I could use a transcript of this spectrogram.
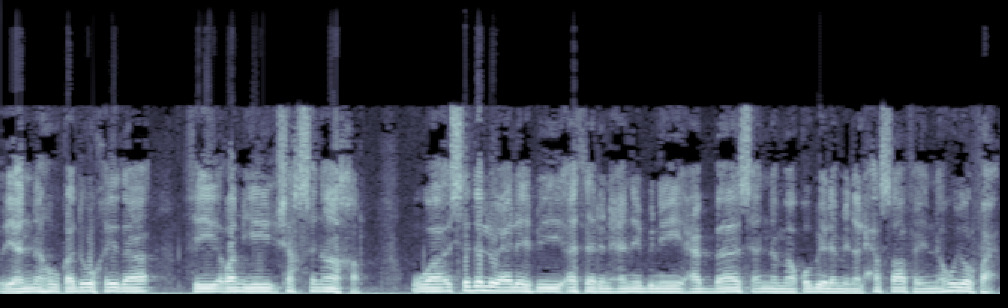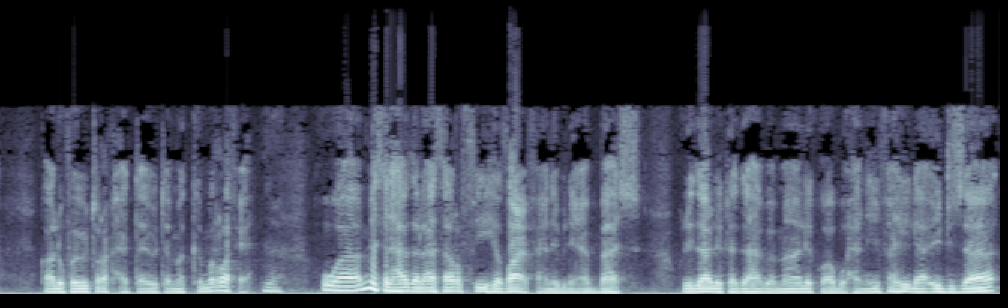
ولأنه قد أخذ في رمي شخص آخر واستدلوا عليه بأثر عن ابن عباس أن ما قبل من الحصى فإنه يرفع. قالوا فيترك حتى يتمكن من رفعه. نعم. ومثل هذا الأثر فيه ضعف عن ابن عباس ولذلك ذهب مالك وأبو حنيفة إلى إجزاء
